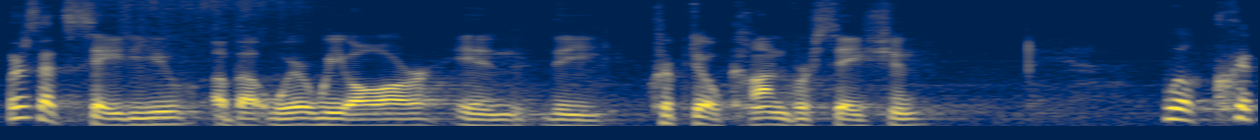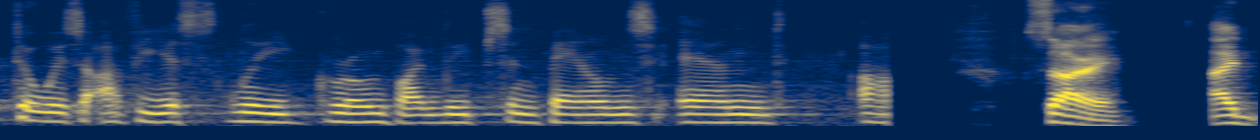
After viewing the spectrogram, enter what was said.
What does that say to you about where we are in the crypto conversation? Well, crypto is obviously grown by leaps and bounds, and uh... sorry, I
